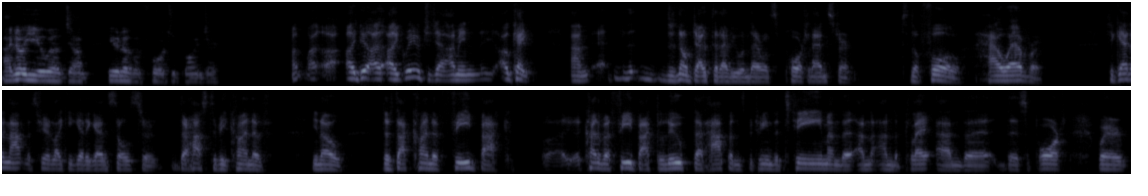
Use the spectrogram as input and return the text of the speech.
I know you will, John. You'll have a 40 pointer. I, I, I do. I, I agree with you. Jan. I mean, okay. Um, th- there's no doubt that everyone there will support Leinster to the full. However, to get an atmosphere like you get against Ulster, there has to be kind of, you know, there's that kind of feedback, uh, kind of a feedback loop that happens between the team and the and and the play and the the support, where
